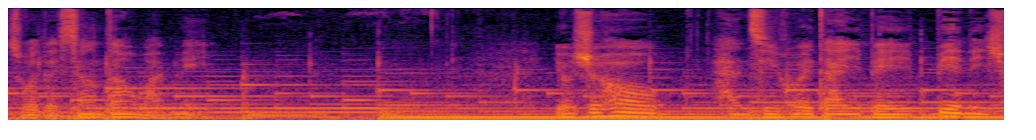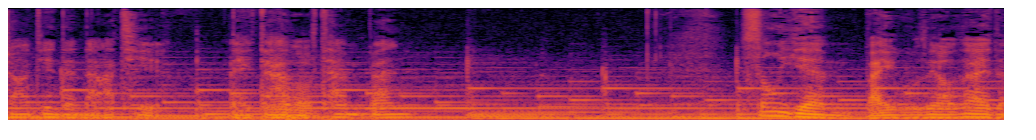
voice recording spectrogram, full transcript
做得相当完美。有时候，韩琦会带一杯便利商店的拿铁来大楼探班。宋衍百无聊赖地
